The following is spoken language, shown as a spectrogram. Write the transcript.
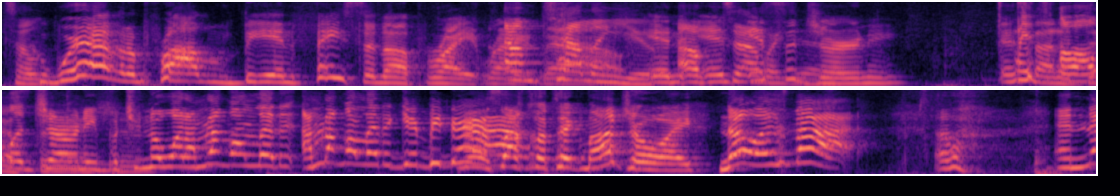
So We're having a problem being facing up right right now. I'm now. telling you. And I'm it's, telling it's a you. journey. It's not all a journey. But you know what? I'm not gonna let it. I'm not gonna let it get me No, down. it's not gonna take my joy. No, it's not. Ugh. and now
